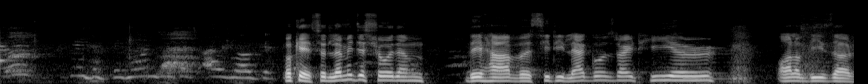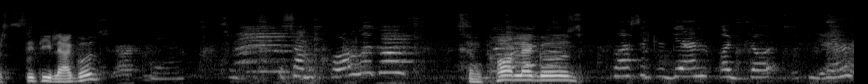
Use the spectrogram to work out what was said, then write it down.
I want to show the big one because I love it. Okay, so let me just show them. They have uh, city Legos right here. All of these are city Legos. Yeah. Some car Legos. Some car Legos. Classic again, like the there.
